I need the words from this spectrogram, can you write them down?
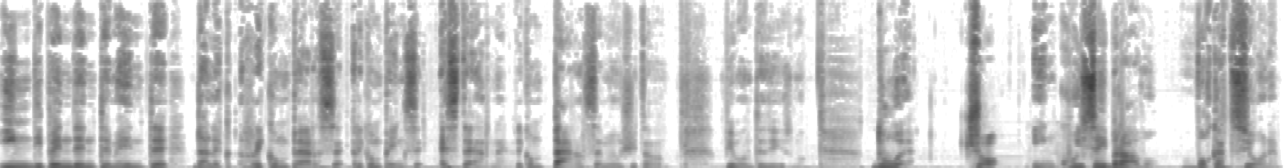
indipendentemente dalle ricompense, ricompense esterne. Ricompense, mi è uscito piemontesismo. 2. Ciò in cui sei bravo, vocazione.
